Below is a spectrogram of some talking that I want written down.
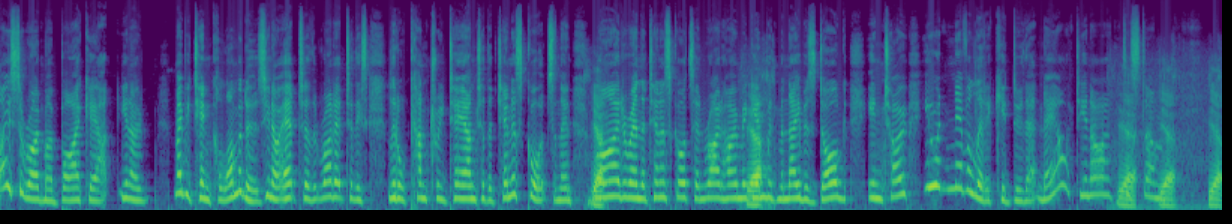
I used to ride my bike out, you know, maybe 10 kilometres, you know, out to the, right out to this little country town to the tennis courts and then Yeah. ride around the tennis courts and ride home again Yeah. with my neighbour's dog in tow. You would never let a kid do that now. Do you know? Yeah. Just, um, yeah. Yeah.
